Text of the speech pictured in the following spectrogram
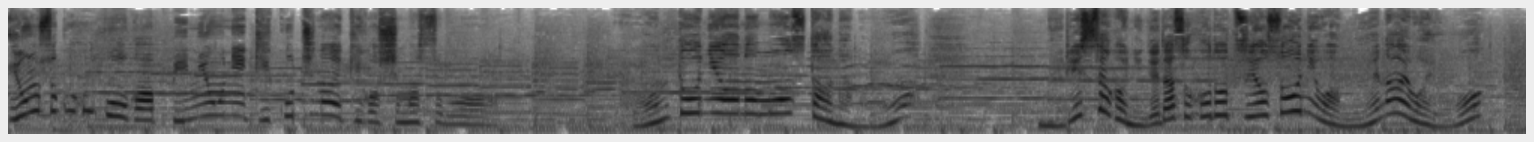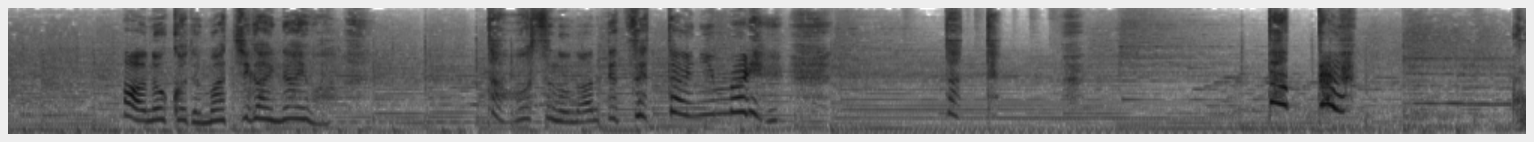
四足歩行が微妙にぎこちない気がしますが。本当にあのモンスターなの？メリッサが逃げ出すほど強そうには見えないわよあの子で間違いないわ。倒すのなんて絶対に無理。だって。だって。あん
